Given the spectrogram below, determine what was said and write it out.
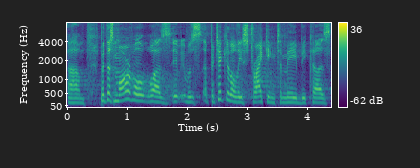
Um, but this marvel was, it, it was particularly striking to me because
